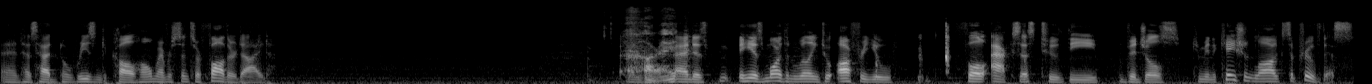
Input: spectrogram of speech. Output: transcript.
and has had no reason to call home ever since her father died. All right. And is he is more than willing to offer you full access to the Vigil's communication logs to prove this.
